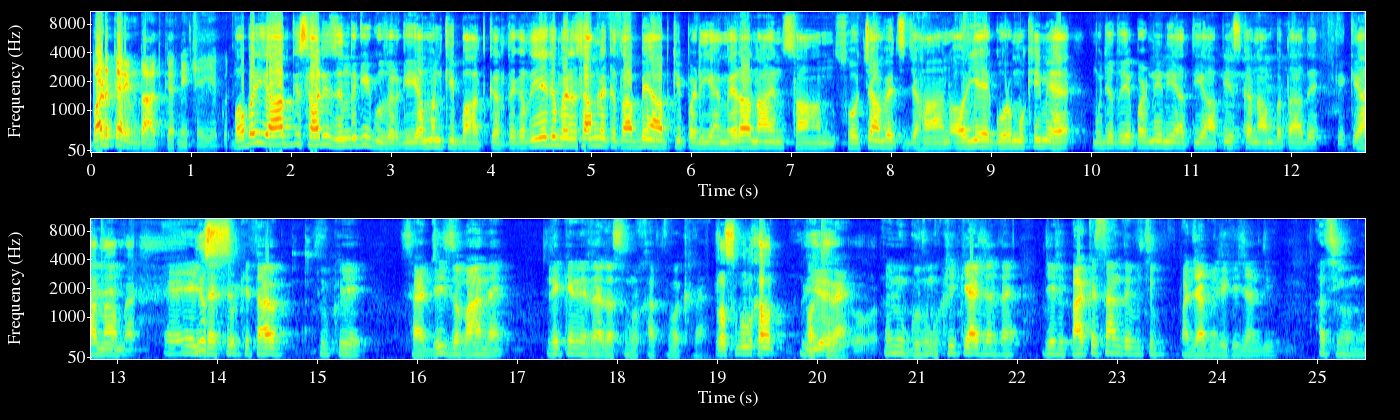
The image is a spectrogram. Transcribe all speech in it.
بڑھ کر امداد کرنی چاہیے۔ بابا یہ آپ کی ساری زندگی گزر گئی امن کی بات کرتے کرتے۔ یہ جو میرے سامنے کتابیں آپ کی پڑھی ہیں میرا نا انسان سوچاں وچ جہان اور یہ گرمکھی میں ہے۔ مجھے تو یہ پڑھنی نہیں آتی آپ اس کا نام بتا دیں کہ کیا جی۔ نام ہے۔ یہ کتاب چونکہ ساجی زبان ہے لیکن یہ رسم الخط ہے رسم الخط وکھرا۔ ہے انہوں گرمکھی کیا جاتا ہے جیڑی پاکستان دے وچ پنجابی لکھی جاندی اسی انہوں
